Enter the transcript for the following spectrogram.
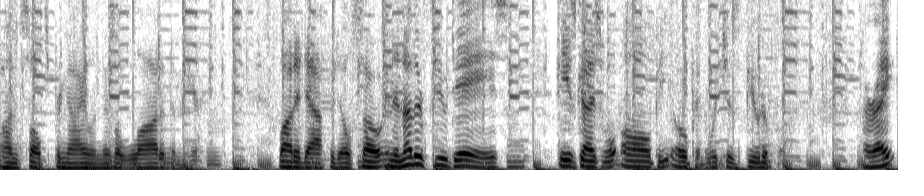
on Salt Spring Island. There's a lot of them here. A lot of daffodils. So in another few days, these guys will all be open, which is beautiful. All right,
